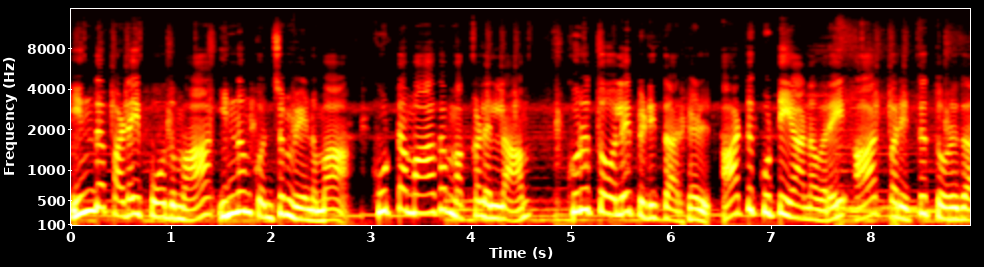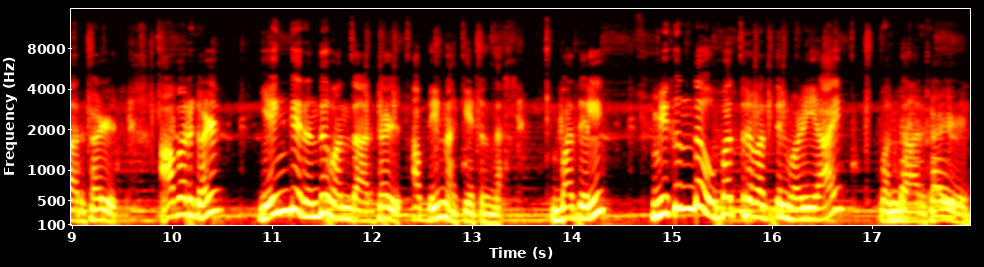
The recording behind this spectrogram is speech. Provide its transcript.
இந்த படை போதுமா? இன்னும் கொஞ்சம் வேணுமா? கூட்டமாக மக்கள் எல்லாம் குருத்தோலை பிடித்தார்கள். ஆட்டுக்குட்டியானவரை ஆர்ப்பரித்து தொழுதார்கள். அவர்கள் எங்கிருந்து வந்தார்கள்? அப்படின்னு நான் கேட்டிருந்தேன். பதில் மிகுந்த உபத்திரவத்தின் வழியாய் வந்தார்கள்.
